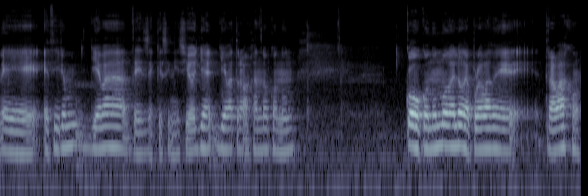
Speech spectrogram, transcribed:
eh, Ethereum lleva desde que se inició, lle- lleva trabajando con un, co- con un modelo de prueba de trabajo.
